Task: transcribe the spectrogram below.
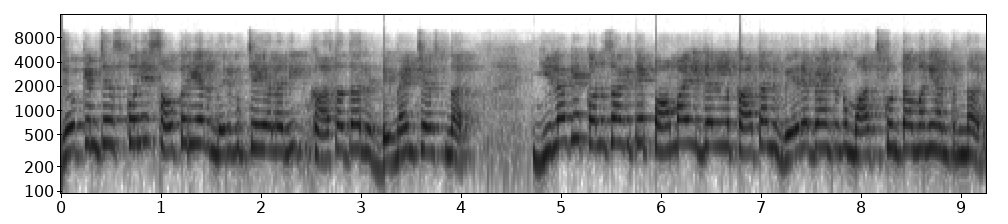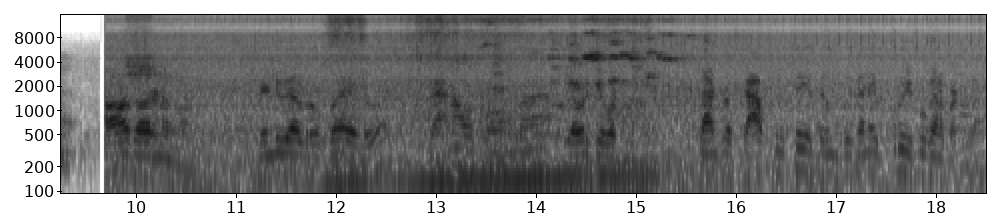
జోక్యం చేసుకొని సౌకర్యాలు మెరుగు చేయాలని ఖాతాదారులు డిమాండ్ చేస్తున్నారు. ఇలాగే కొనసాగితే పామాయిల్ గెలల ఖాతాను వేరే బ్యాంకుకు మార్చుకుంటామని అంటున్నారు. సాధారణంగా రెండు వేల రూపాయలు ఫ్యాన్ అవసరం ఎవరికి ఇవ్వట్లేదు దాంట్లో స్టాఫ్ చూస్తే ఇద్దరు ముగ్గురు కన్నా ఎప్పుడు ఎక్కువ కనపడట్లేదు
